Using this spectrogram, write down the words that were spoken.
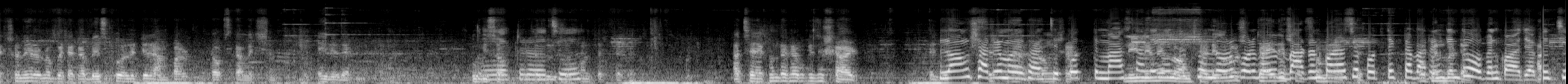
একশো নিরানব্বই টাকা বেস্ট কোয়ালিটির রামপার টপস কালেকশন এই যে দেখেন খুবই একটা রয়েছে। আচ্ছা এখন দেখাবো কিছু শার্ট লং শার্টের মধ্যে হ্যাঁ, থাকছে। প্রত্যেক মাঝখানে কিন্তু সুন্দর করে বাটন করা আছে। আছে। প্রত্যেকটা বাটন কিন্তু ওপেন করা যাবে। দিচ্ছি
